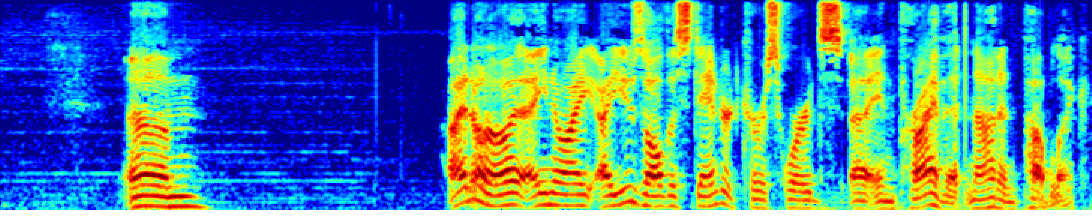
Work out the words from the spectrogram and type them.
um, I don't know. I, you know, I, I use all the standard curse words uh, in private, not in public.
